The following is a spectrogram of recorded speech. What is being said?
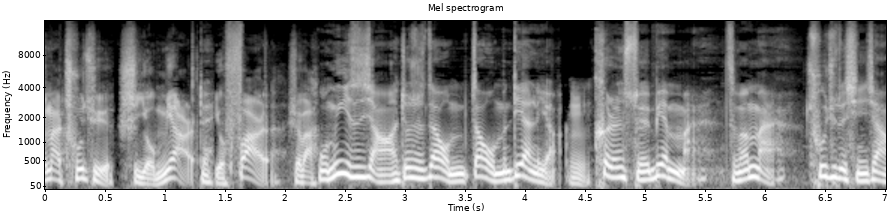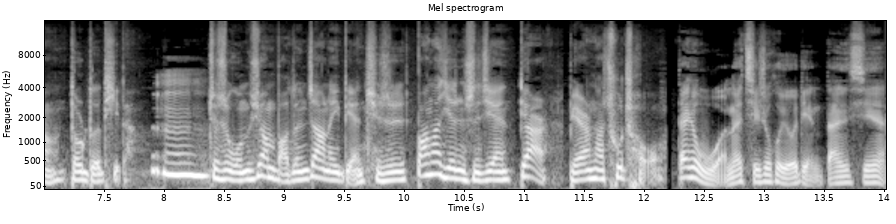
起码出去是有面儿的，对有范儿的，是吧？我们一直讲啊，就是在我们在我们店里啊，嗯客人随便买怎么买，出去的形象都是得体的，嗯就是我们希望保证这样的一点，其实帮他节省时间。第二，别让他出丑，但是我呢，其实会有点担心，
